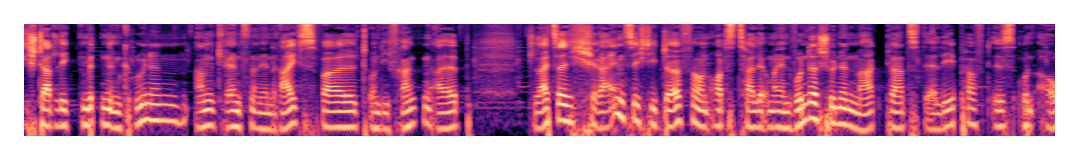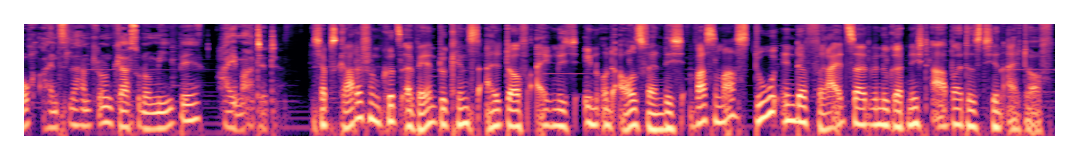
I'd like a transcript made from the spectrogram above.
Die Stadt liegt mitten im Grünen, angrenzend an den Reichswald und die Frankenalb. Gleichzeitig reihen sich die Dörfer und Ortsteile um einen wunderschönen Marktplatz, der lebhaft ist und auch Einzelhandel und Gastronomie beheimatet. Ich habe es gerade schon kurz erwähnt, du kennst Altdorf eigentlich in- und auswendig. Was machst du in der Freizeit, wenn du gerade nicht arbeitest hier in Altdorf?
